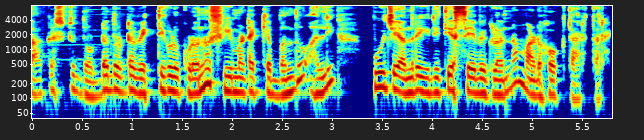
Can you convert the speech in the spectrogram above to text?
ಸಾಕಷ್ಟು ದೊಡ್ಡ ದೊಡ್ಡ ವ್ಯಕ್ತಿಗಳು ಕೂಡ ಶ್ರೀಮಠಕ್ಕೆ ಬಂದು ಅಲ್ಲಿ ಪೂಜೆ ಅಂದರೆ ಈ ರೀತಿಯ ಸೇವೆಗಳನ್ನು ಮಾಡಿ ಹೋಗ್ತಾ ಇರ್ತಾರೆ.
